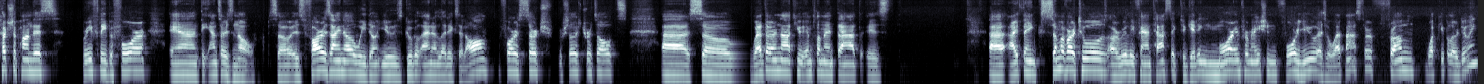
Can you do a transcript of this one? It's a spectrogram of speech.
touched upon this briefly before, and the answer is no. So as far as I know, we don't use Google Analytics at all for search, search results. Uh, so whether or not you implement that is, uh, I think some of our tools are really fantastic to getting more information for you as a webmaster from what people are doing.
